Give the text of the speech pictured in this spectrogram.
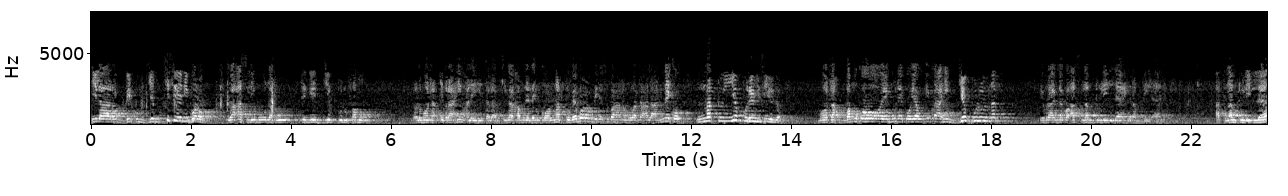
ila rabbikum jëm ci seeni borom wa aslimu lahu te ngeen jébbalu fa moom loolu moo tax ibrahim alayhi salaam ki nga xam ne dañ koo nattu ba borom bi ne subhanahu wa taala ne ko nattu yépp réussir nga moo tax ba mu ko woowee mu ne ko yow ibrahim jébbulul nag ibrahim ne ko aslamtu lillahi rabbil alamin aslamtu lillah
